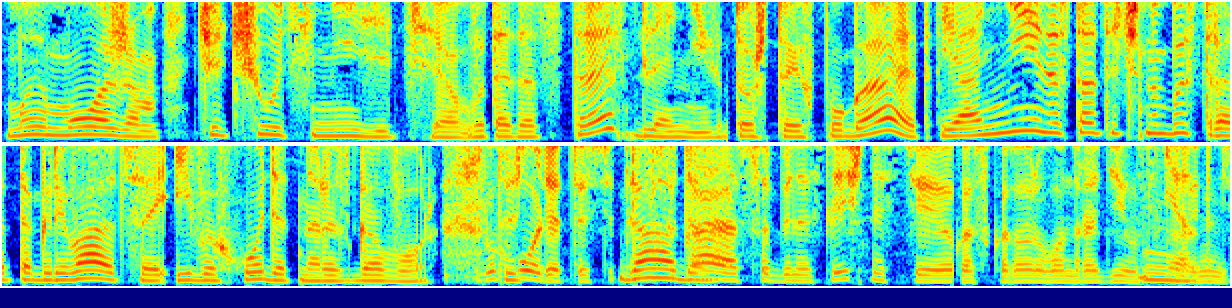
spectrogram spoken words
мы можем чуть-чуть снизить вот этот стресс для них, то, что их пугает, и они достаточно быстро отогреваются и выходят на разговор. Выходят, то есть, то есть это да, не такая да. особенность личности, с которой он родился, Нет.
